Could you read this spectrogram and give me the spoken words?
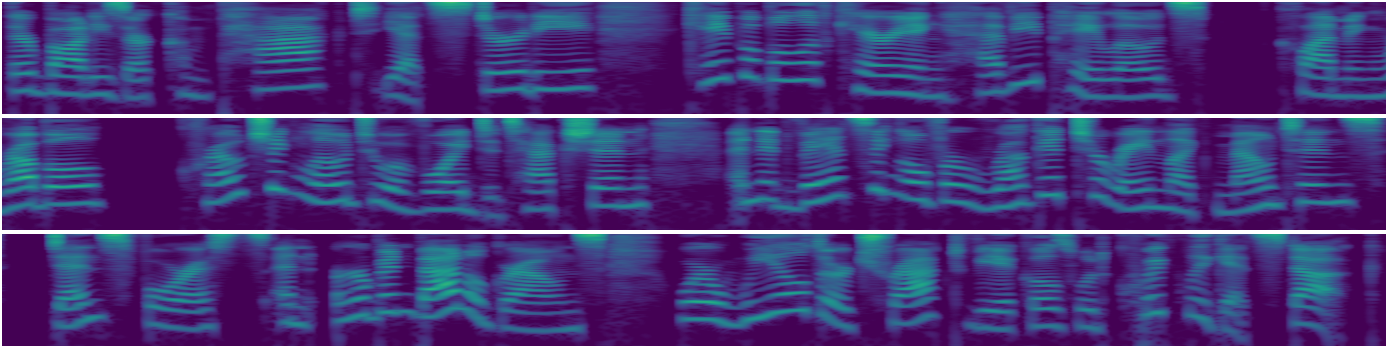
Their bodies are compact yet sturdy, capable of carrying heavy payloads, climbing rubble, crouching low to avoid detection, and advancing over rugged terrain like mountains, dense forests, and urban battlegrounds where wheeled or tracked vehicles would quickly get stuck.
